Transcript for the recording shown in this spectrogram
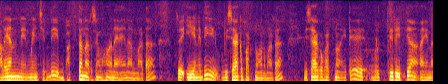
ఆలయాన్ని నిర్మించింది భక్త నరసింహం అనే ఆయన అనమాట సో ఈయనది విశాఖపట్నం అనమాట విశాఖపట్నం అయితే వృత్తిరీత్యా ఆయన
